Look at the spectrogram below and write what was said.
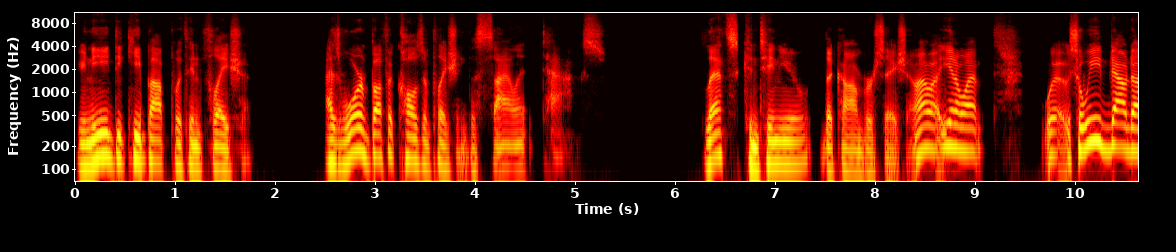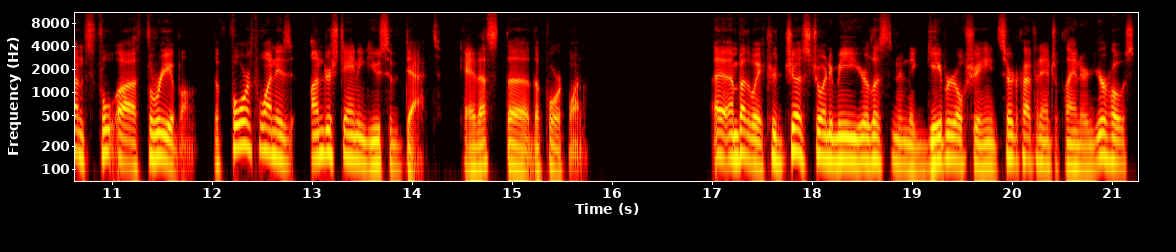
You need to keep up with inflation. As Warren Buffett calls inflation, the silent tax. Let's continue the conversation. You know what? So we've now done uh, three of them. The fourth one is understanding use of debt. Okay, that's the the fourth one. And by the way, if you're just joining me, you're listening to Gabriel Shahin, certified financial planner, your host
